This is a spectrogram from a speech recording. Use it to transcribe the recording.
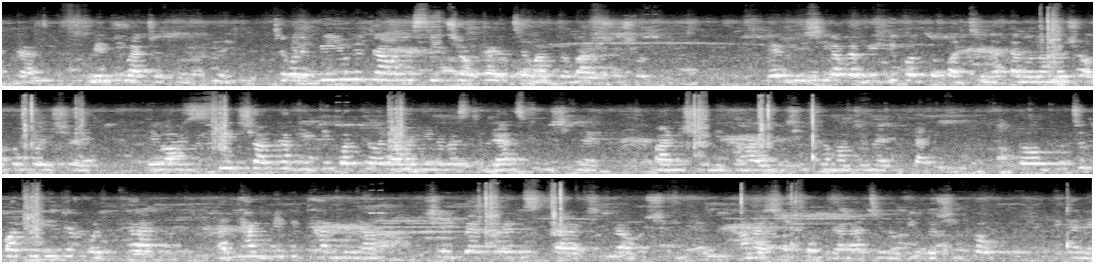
একটা নেতিবাচক প্রভাব। সেখানে বি ইউনিটে আমাদের সিট সংখ্যাই হচ্ছে মাত্র বারোশো সত্তর। এর বেশি আমরা বৃদ্ধি করতে পারছি না কারণ আমরা স্বল্প পরিসরে এবং সিট সংখ্যা বৃদ্ধি করতে হলে আমার ইউনিভার্সিটি গ্রান্টস কমিশনের পারমিশন নিতে হয়, শিক্ষা মন্ত্রণালয়ের তো উচ্চ পদ্ধতিতে পরীক্ষা থাকবে কি না সেই প্রেফারেন্সটা সেটা অবশ্যই আমার শিক্ষক যারা আছেন, অভিজ্ঞ শিক্ষক, এখানে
